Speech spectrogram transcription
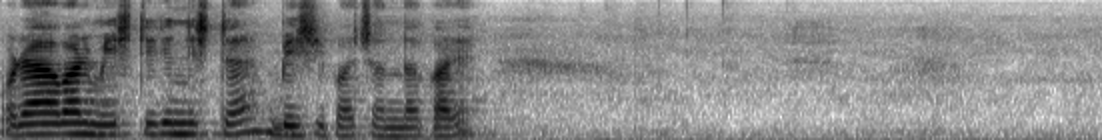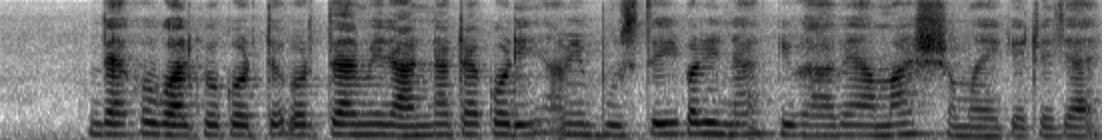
ওরা আবার মিষ্টি জিনিসটা বেশি পছন্দ করে। দেখো গল্প করতে করতে আমি রান্নাটা করি, আমি বুঝতেই পারি না কীভাবে আমার সময় কেটে যায়।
